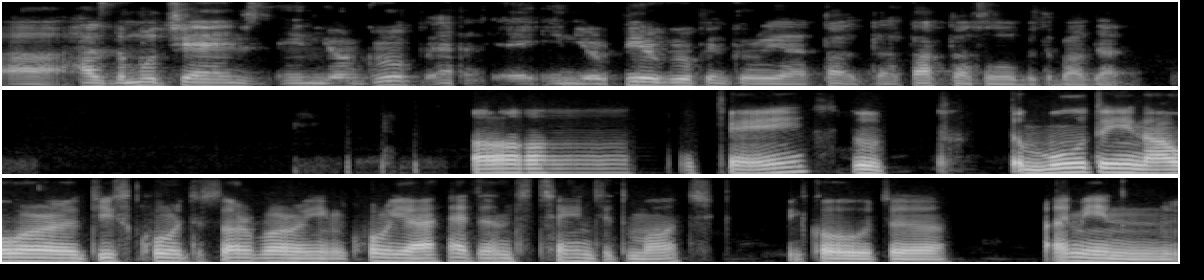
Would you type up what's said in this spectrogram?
uh, has the mood changed in your group and in your peer group in Korea? Talk, talk to us a little bit about that. Uh, okay. So the mood in our Discord server in Korea hasn't changed much because uh, I mean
